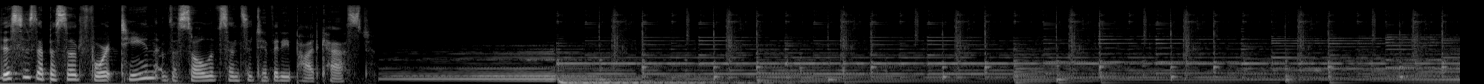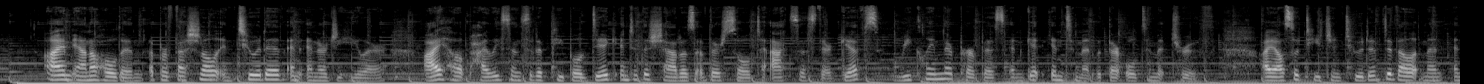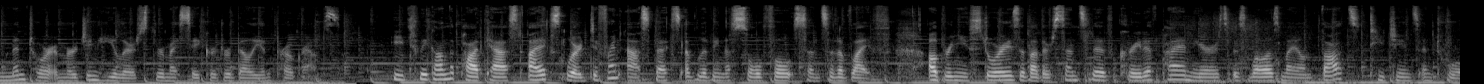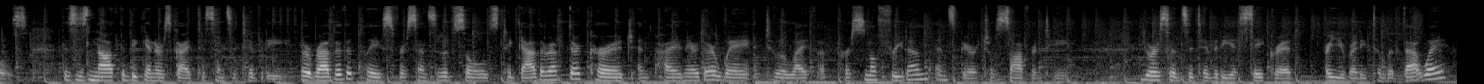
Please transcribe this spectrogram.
This is episode 14 of the Soul of Sensitivity podcast. I'm Anna Holden, a professional intuitive and energy healer. I help highly sensitive people dig into the shadows of their soul to access their gifts, reclaim their purpose, and get intimate with their ultimate truth. I also teach intuitive development and mentor emerging healers through my Sacred Rebellion programs. Each week on the podcast, I explore different aspects of living a soulful, sensitive life. I'll bring you stories of other sensitive, creative pioneers, as well as my own thoughts, teachings, and tools. This is not the beginner's guide to sensitivity, but rather the place for sensitive souls to gather up their courage and pioneer their way into a life of personal freedom and spiritual sovereignty. Your sensitivity is sacred. Are you ready to live that way?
